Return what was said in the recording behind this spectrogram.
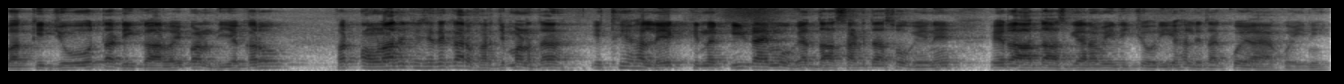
ਬਾਕੀ ਜੋ ਤੁਹਾਡੀ ਕਾਰਵਾਈ ਬਣਦੀ ਹੈ ਕਰੋ, ਪਰ ਆਉਣਾ ਤੇ ਕਿਸੇ ਦੇ ਘਰ ਫਰਜ਼ ਬਣਦਾ। ਇੱਥੇ ਹੱਲੇ ਕਿੰਨਾ, ਕੀ ਟਾਈਮ ਹੋ ਗਿਆ? 10 10:30 ਹੋ ਗਏ ਨੇ, ਇਹ ਰਾਤ 10 11 ਵਜੇ ਦੀ ਚੋਰੀ ਹੈ, ਹੱਲੇ ਤੱਕ ਕੋਈ ਆਇਆ ਕੋਈ ਨਹੀਂ।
